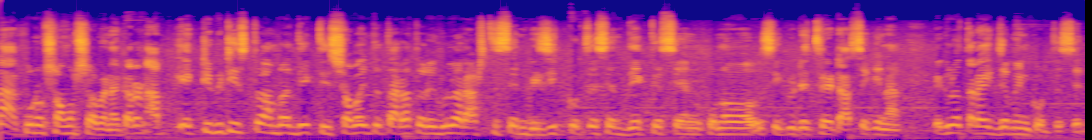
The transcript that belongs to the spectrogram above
না কোনো সমস্যা হবে না। কারণ অ্যাক্টিভিটিস তো আমরা দেখতেছি সবাই তো তারা তো রেগুলার আসতেছেন ভিজিট করতেছেন দেখতেছেন কোনো সিকিউরিটি থ্রেট আছে কি না এগুলো তারা এক্সামিন করতেছেন।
